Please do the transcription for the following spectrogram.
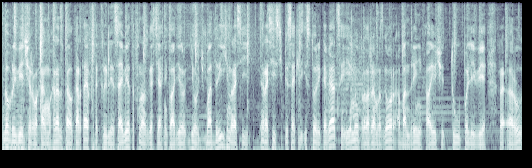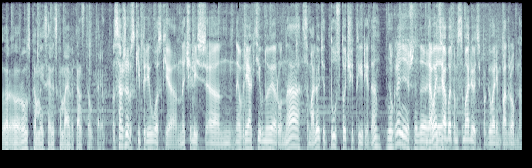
Добрый вечер, Вахтанг Махарадзе, Павел Картаев. Это «Крылья Советов». У нас в гостях Николай Геор- Георгиевич Бодрихин, россий- российский писатель, историк авиации. И мы продолжаем разговор об Андрее Николаевиче Туполеве, русском и советском авиаконструкторе. Пассажирские перевозки начались э, в реактивную эру на самолете Ту-104, да? Ну, конечно, да. Давайте это- об этом самолете поговорим подробно.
